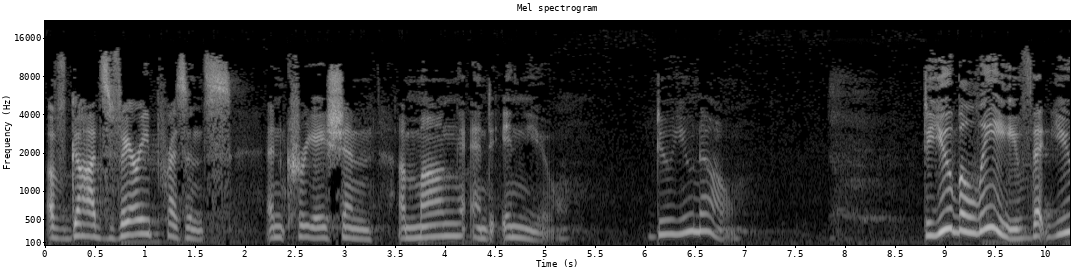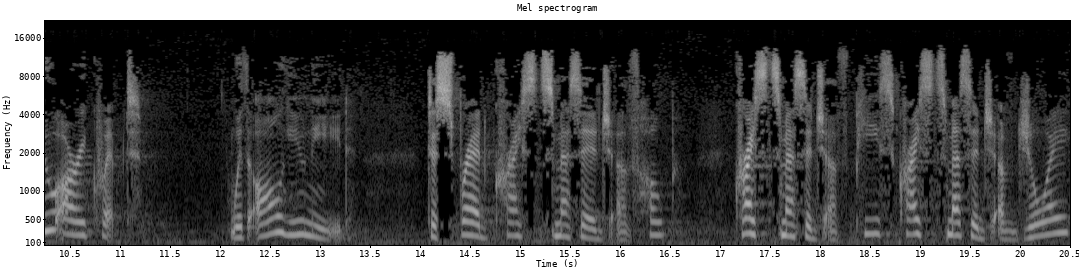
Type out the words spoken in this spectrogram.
of God's very presence and creation among and in you. Do you know? Do you believe that you are equipped with all you need to spread Christ's message of hope, Christ's message of peace, Christ's message of joy,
